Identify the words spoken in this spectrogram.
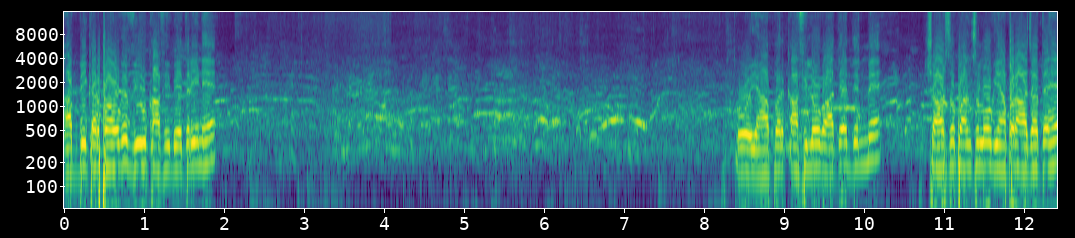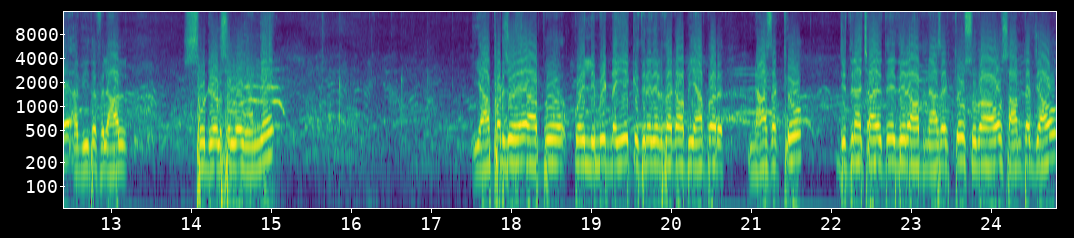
आप भी कर पाओगे। व्यू काफ़ी बेहतरीन है। तो यहाँ पर काफ़ी लोग आते हैं दिन में। 400-500 लोग यहाँ पर आ जाते हैं। अभी तो फ़िलहाल 100-150 लोग होंगे। यहाँ पर जो है आप कोई लिमिट नहीं है कितने देर तक आप यहाँ पर नहा सकते हो। जितना चाहे उतनी देर आप नहा सकते हो। सुबह आओ शाम तक जाओ।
